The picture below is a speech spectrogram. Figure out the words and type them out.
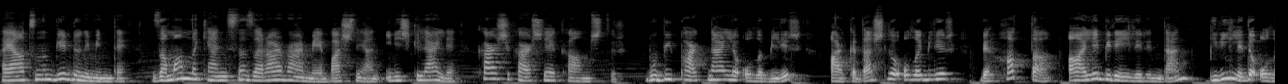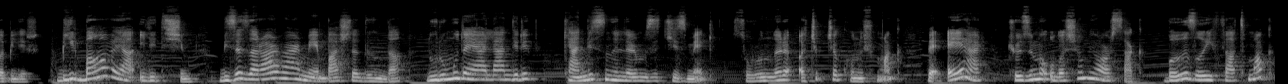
hayatının bir döneminde zamanla kendisine zarar vermeye başlayan ilişkilerle karşı karşıya kalmıştır. Bu bir partnerle olabilir, arkadaşla olabilir ve hatta aile bireylerinden biriyle de olabilir. Bir bağ veya iletişim bize zarar vermeye başladığında durumu değerlendirip kendi sınırlarımızı çizmek, sorunları açıkça konuşmak ve eğer çözüme ulaşamıyorsak bağı zayıflatmak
